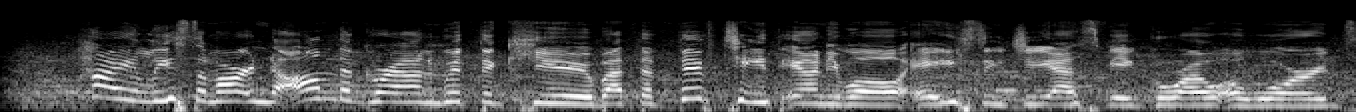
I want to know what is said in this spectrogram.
Hi, Lisa Martin on the ground with theCUBE at the 15th Annual ACGSV Grow Awards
